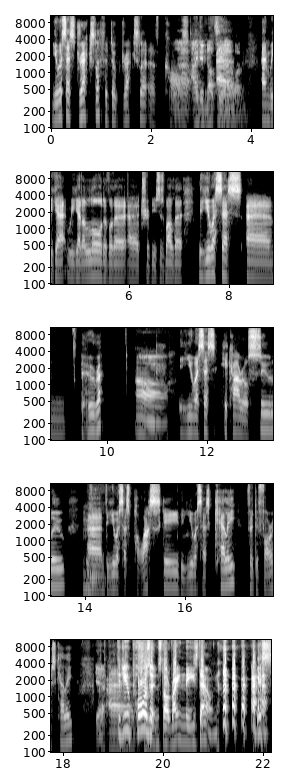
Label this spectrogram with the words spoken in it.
USS Drexler for Doug Drexler, of course. Wow, I did not see that Um, one. And we get we get a load of other uh, tributes as well. The the USS um, Uhura, Oh. the USS Hikaru Sulu, Mhm. and the USS Pulaski, the USS Kelley for DeForest Kelley. Yeah. Did you Uh, pause so- it and start writing these down? Yes,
